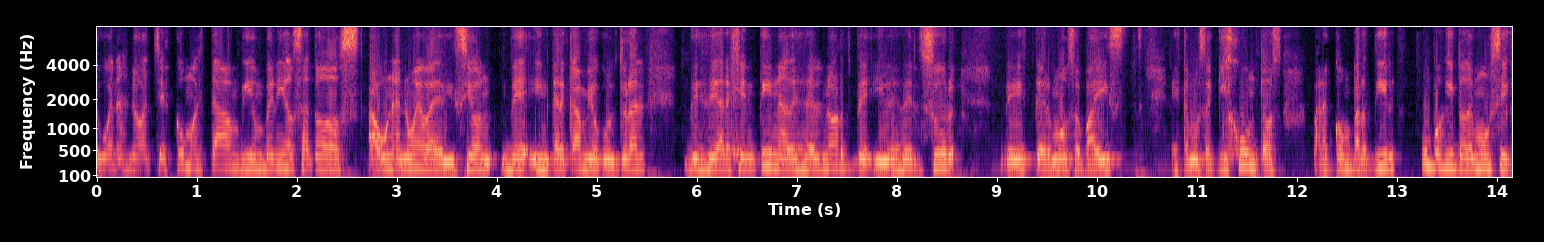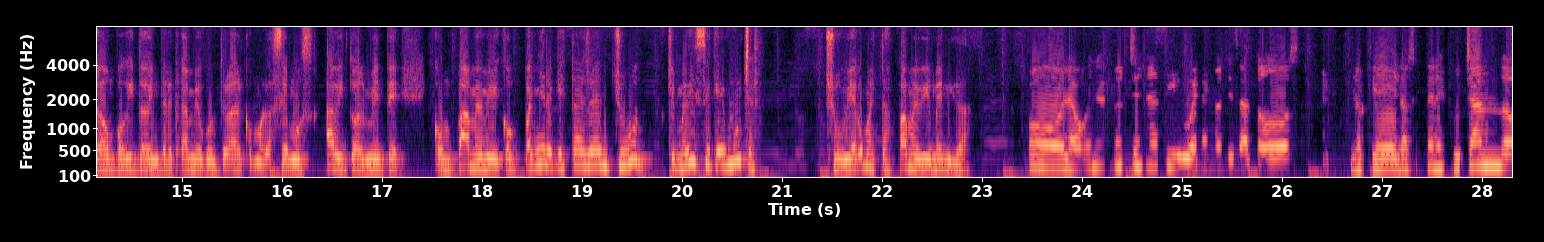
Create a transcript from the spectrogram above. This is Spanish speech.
Buenas noches, ¿cómo están? Bienvenidos a todos a una nueva edición de Intercambio Cultural desde Argentina, desde el norte y desde el sur de este hermoso país. Estamos aquí juntos para compartir un poquito de música, un poquito de intercambio cultural, como lo hacemos habitualmente con Pame, mi compañera que está allá en Chubut, que me dice que hay mucha lluvia. ¿Cómo estás, Pame? Bienvenida. Hola, buenas noches Nati, buenas noches a todos los que nos están escuchando,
